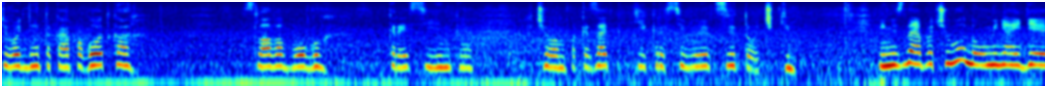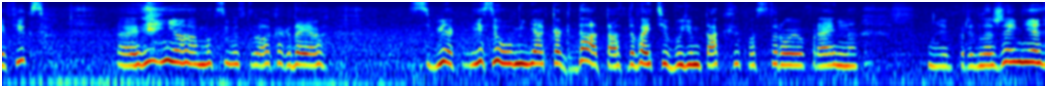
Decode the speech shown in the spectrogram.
сегодня такая погодка, слава богу, красивенькая. Хочу вам показать, какие красивые цветочки. И не знаю почему, но у меня идея фикс. Э, я Максиму сказала, когда я себе, если у меня когда-то, давайте будем так построю правильно э, предложение,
